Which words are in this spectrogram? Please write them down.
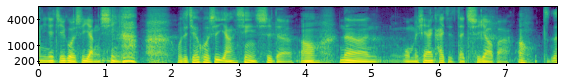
你的结果是阳性，我的结果是阳性。是的。哦。那我们现在开始在吃药吧。哦，怎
